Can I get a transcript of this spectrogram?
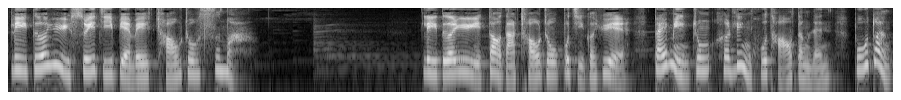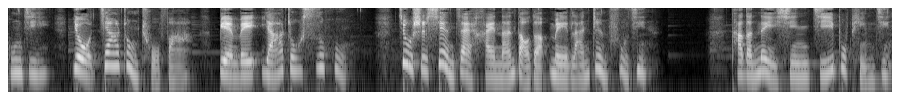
李德裕随即贬为潮州司马。李德裕到达潮州不几个月，白敏中和令狐桃等人不断攻击，又加重处罚，贬为崖州司户，就是现在海南岛的美兰镇附近。他的内心极不平静，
